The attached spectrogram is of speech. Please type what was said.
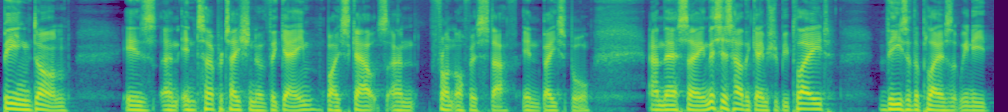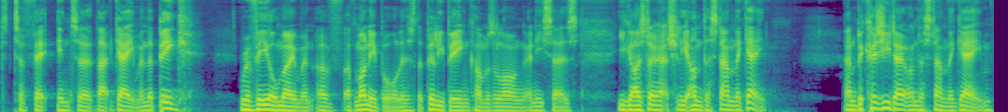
being done is an interpretation of the game by scouts and front office staff in baseball. And they're saying, this is how the game should be played. These are the players that we need to fit into that game. And the big reveal moment of, of Moneyball is that Billy Beane comes along and he says, You guys don't actually understand the game. And because you don't understand the game,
